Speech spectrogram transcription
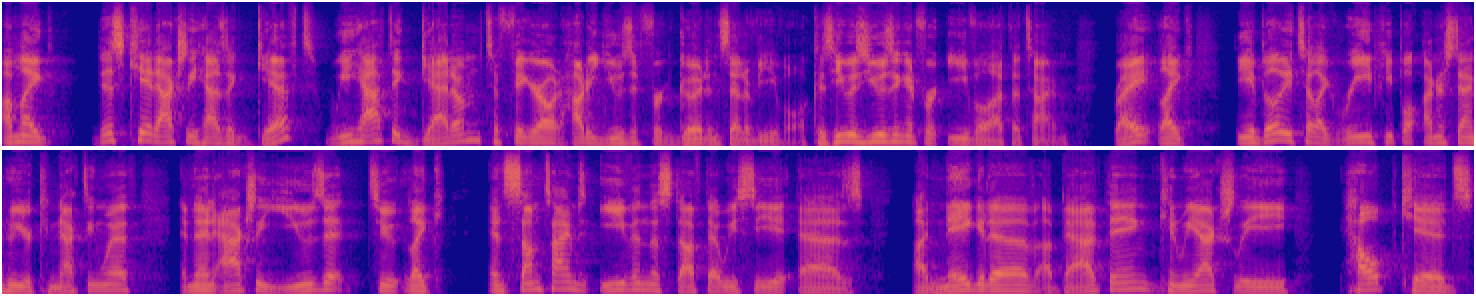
I'm like, this kid actually has a gift. We have to get him to figure out how to use it for good instead of evil because he was using it for evil at the time, right? Like the ability to like read people, understand who you're connecting with, and then actually use it to like, and sometimes even the stuff that we see as a negative, a bad thing, can we actually help kids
